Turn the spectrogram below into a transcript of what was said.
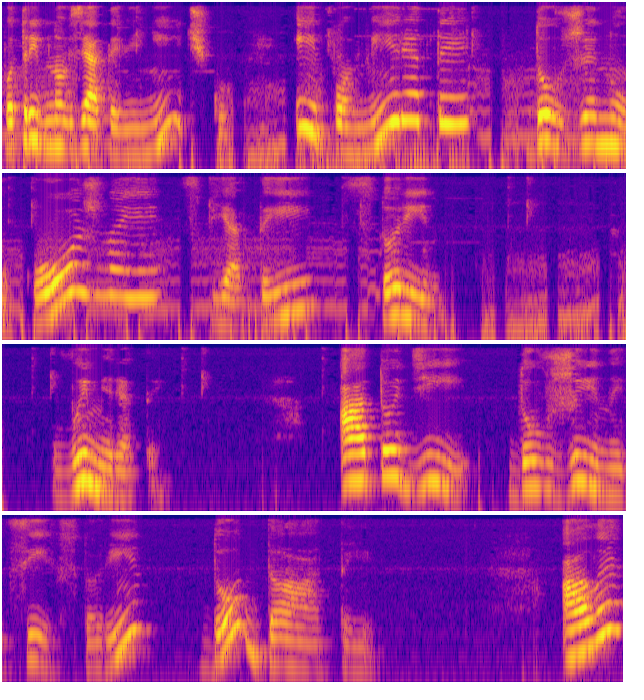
потрібно взяти лінійку і поміряти довжину кожної з п'яти сторін. Виміряти. А тоді довжини цих сторін додати. Але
